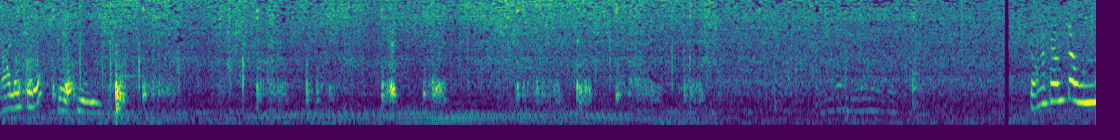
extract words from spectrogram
ভালো করে কষিয়ে নেব। টমেটোটা অন্য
